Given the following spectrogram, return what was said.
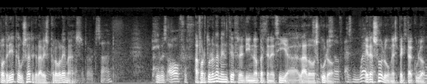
podría causar graves problemas. Afortunadamente, Freddy no pertenecía al lado oscuro. Era solo un espectáculo.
